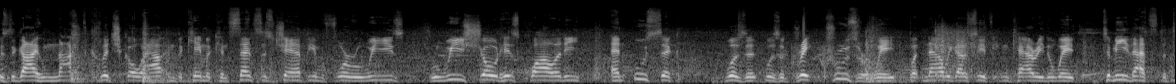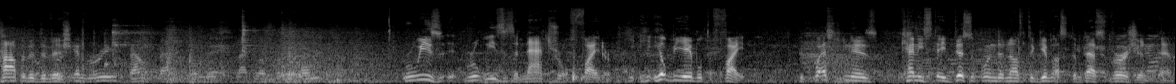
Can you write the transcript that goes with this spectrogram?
is the guy who knocked Klitschko out and became a consensus champion before Ruiz. Ruiz showed his quality, and Usyk was a, was a great cruiserweight, but now we got to see if he can carry the weight. To me, that's the top of the division. Can Ruiz bounce back from this lackluster performance? Ruiz, Ruiz is a natural fighter. He, he'll be able to fight. The question is, can he stay disciplined enough to give us the best version of him?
